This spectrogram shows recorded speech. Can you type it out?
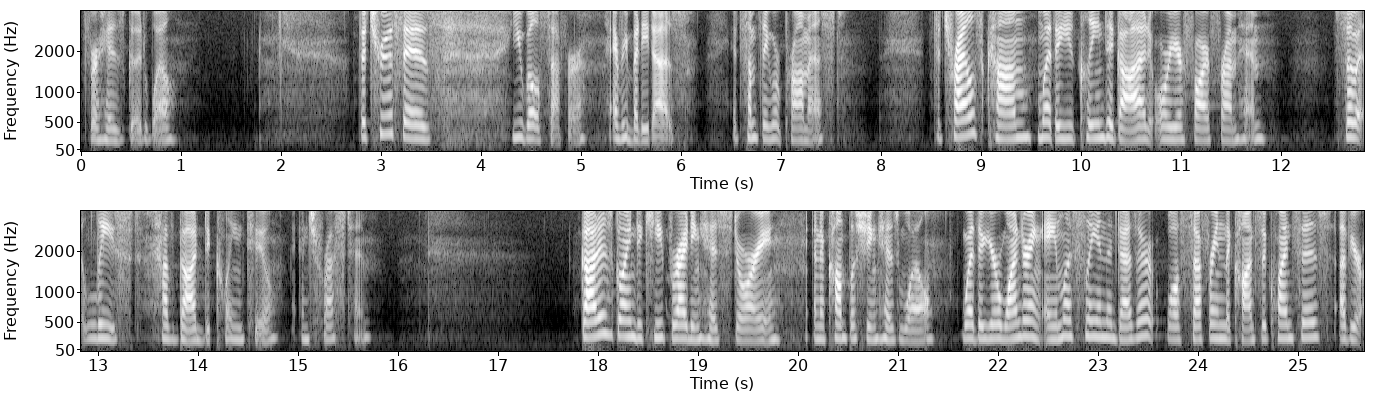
for His good will. The truth is, you will suffer. Everybody does. It's something we're promised. The trials come whether you cling to God or you're far from Him. So at least have God to cling to and trust Him. God is going to keep writing His story and accomplishing His will, whether you're wandering aimlessly in the desert while suffering the consequences of your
